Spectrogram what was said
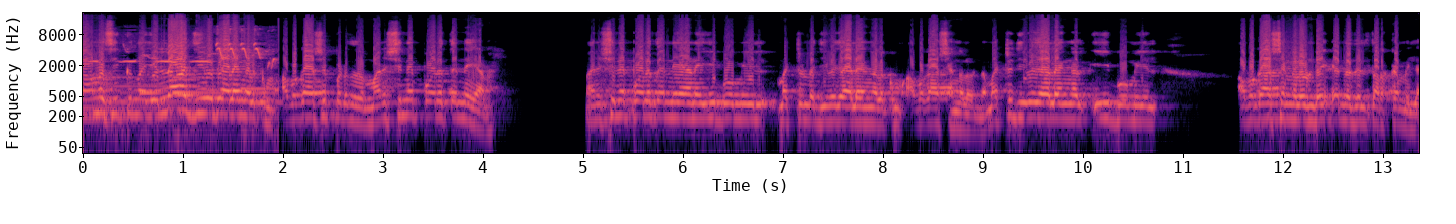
താമസിക്കുന്ന എല്ലാ ജീവജാലങ്ങൾക്കും അവകാശപ്പെടുന്നത് മനുഷ്യനെ പോലെ തന്നെയാണ്. മനുഷ്യനെ പോലെ തന്നെയാണ് ഈ ഭൂമിയിൽ മറ്റുള്ള ജീവജാലങ്ങൾക്കും അവകാശങ്ങളുണ്ട്. മറ്റു ജീവജാലങ്ങൾ ഈ ഭൂമിയിൽ അവകാശങ്ങളുണ്ട് എന്നതിൽ തർക്കമില്ല.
